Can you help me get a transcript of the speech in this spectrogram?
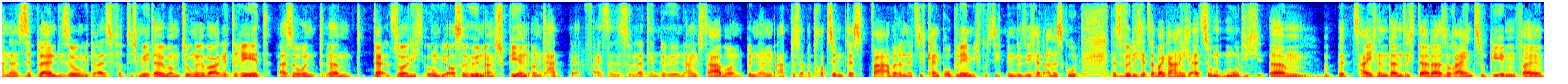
an der Zipline, die so irgendwie 30, 40 Meter über dem Dschungel war, gedreht. Also und ähm, da sollte ich irgendwie auch so Höhenangst spielen und hat, weiß, dass ich so latente Höhenangst habe und bin dann, hab das aber trotzdem, das war aber dann letztlich kein Problem. Ich wusste, ich bin gesichert, alles gut. Das würde ich jetzt aber gar nicht als so mutig ähm, bezeichnen, dann sich da da so reinzugeben, weil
